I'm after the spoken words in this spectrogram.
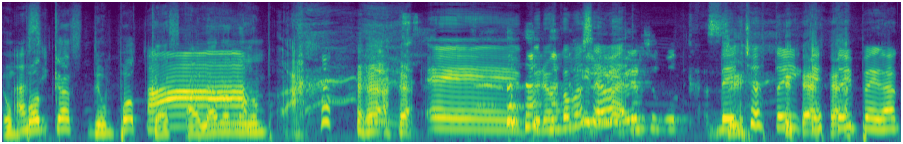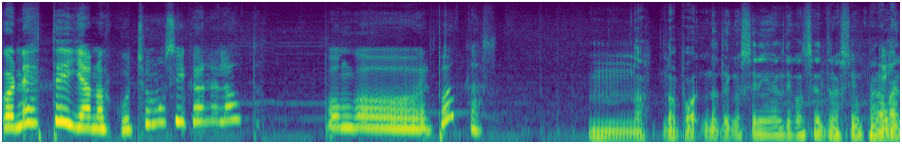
Un Así- podcast de un podcast, Ah. hablaron en un... Eh, pero ¿cómo El se podcast. De hecho, estoy, que estoy pegada con este y ya no escucho música en el auto. Pongo el podcast. Mm, No, no, no tengo ese nivel de concentración para es que es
